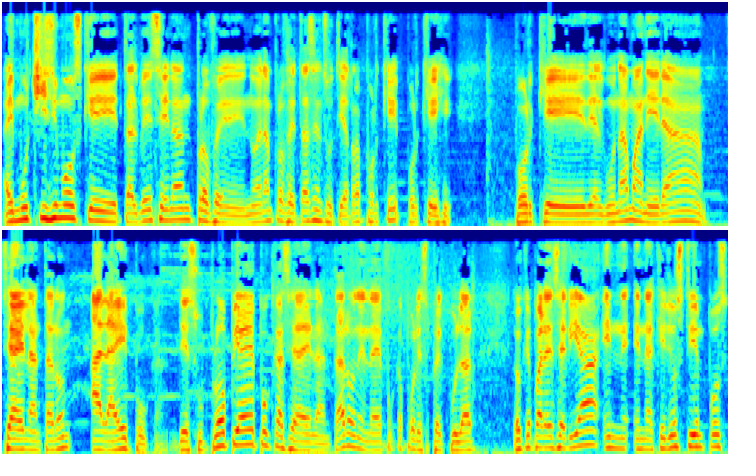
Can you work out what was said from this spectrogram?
Hay muchísimos que tal vez eran profe, no eran profetas en su tierra, ¿por qué? Porque porque de alguna manera se adelantaron a la época, de su propia época se adelantaron en la época por especular, lo que parecería en, en aquellos tiempos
